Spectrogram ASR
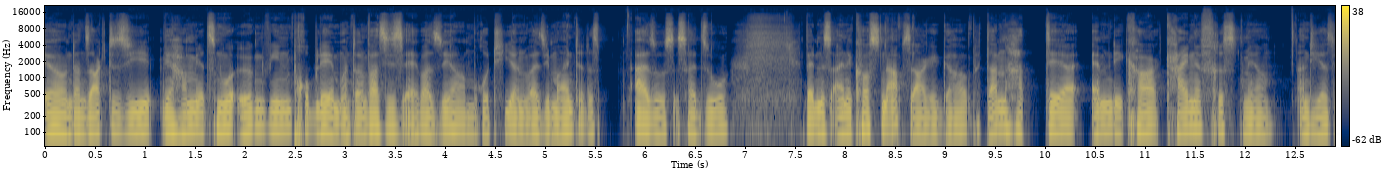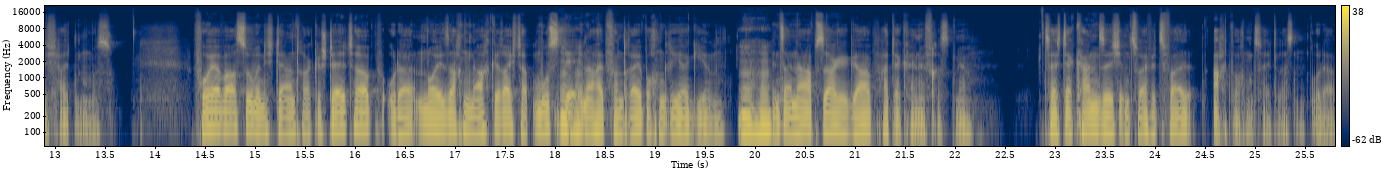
Ja, und dann sagte sie, wir haben jetzt nur irgendwie ein Problem. Und dann war sie selber sehr am Rotieren, weil sie meinte, dass, also es ist halt so, wenn es eine Kostenabsage gab, dann hat der MDK keine Frist mehr, an die er sich halten muss. Vorher war es so, wenn ich den Antrag gestellt habe oder neue Sachen nachgereicht habe, musste er Mhm. innerhalb von drei Wochen reagieren. Mhm. Wenn es eine Absage gab, hat er keine Frist mehr. Das heißt, er kann sich im Zweifelsfall acht Wochen Zeit lassen oder,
